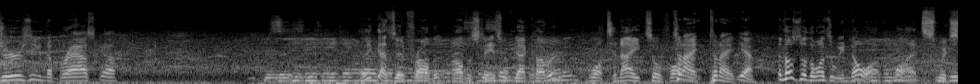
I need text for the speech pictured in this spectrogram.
Jersey, Nebraska. I think that's it for all the all the states we've got covered Well, tonight so far. tonight. Tonight, yeah, and those are the ones that we know of. Well, it's which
